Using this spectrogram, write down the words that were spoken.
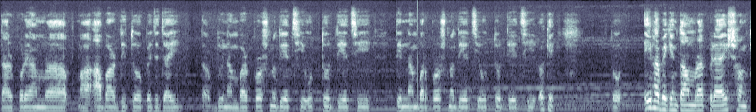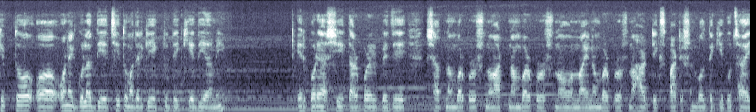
তারপরে আমরা আবার দ্বিতীয় পেজে যাই। দুই নাম্বার প্রশ্ন দিয়েছি, উত্তর দিয়েছি, তিন নাম্বার প্রশ্ন দিয়েছি, উত্তর দিয়েছি ওকে তো এইভাবে কিন্তু আমরা প্রায় সংক্ষিপ্ত অনেকগুলা দিয়েছি। তোমাদেরকে একটু দেখিয়ে দিই আমি। এরপরে আসি, তারপরের পেজে সাত নম্বর প্রশ্ন, আট নম্বর প্রশ্ন, নয় নম্বর প্রশ্ন হার্ড ডিস্ক পার্টিশন বলতে কি বোঝায়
